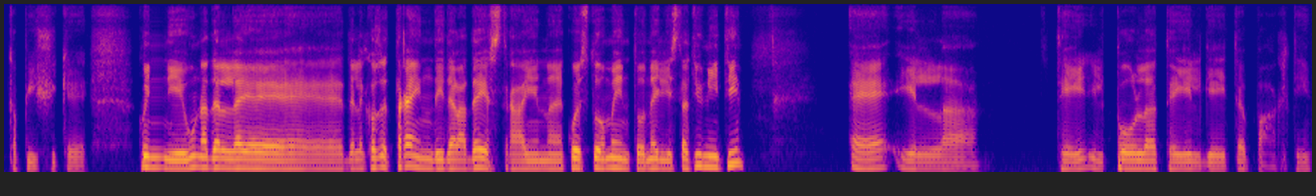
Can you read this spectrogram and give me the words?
capisci che... Quindi una delle, delle cose trendy della destra in questo momento negli Stati Uniti è il, il Paul Tailgate Party.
